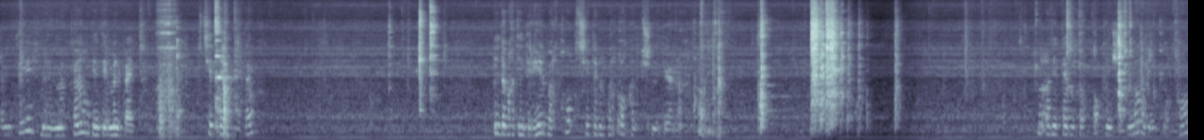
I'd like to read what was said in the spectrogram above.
عندي هنا المكان غادي ندير من بعد. حتى يطيب هذاك. دابا غادي ندير غير البرقوق تيطيب البرقوق باش ندير غادي يطيب البرقوق إن شاء الله غادي نطلقو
